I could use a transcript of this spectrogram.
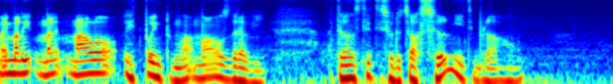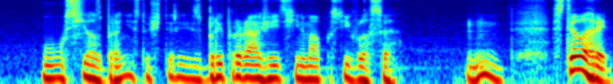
Mají malý, malý, málo hitpointů, málo zdraví. A tyhle ty, ty jsou docela silný, ty bláho. U síla zbraně 104, zbroj prorážející nemá postih v lese. Hmm. Styl hry.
